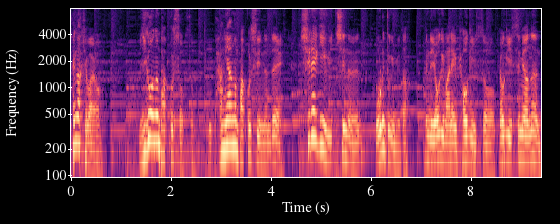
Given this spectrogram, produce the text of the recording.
생각해봐요. 이거는 바꿀 수 없어. 이 방향은 바꿀 수 있는데 실외기 위치는 오른쪽입니다. 근데 여기 만약에 벽이 있어. 벽이 있으면은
